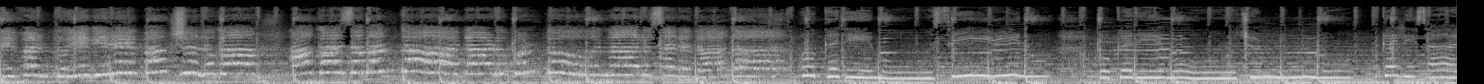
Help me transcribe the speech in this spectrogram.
రివంటు ఎగిరే పక్షులుగా ఆకాశమంతా ఆటాడుకుంటూ ఉన్నారు సరదాగా. ఒకరేమో సీను ఒకరేమో జున్ను కలిసారు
